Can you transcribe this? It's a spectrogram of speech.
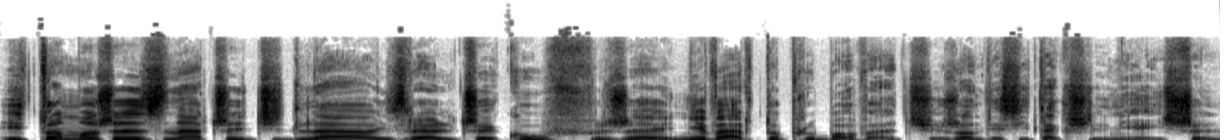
I to może znaczyć dla Izraelczyków, że nie warto próbować, rząd jest i tak silniejszy,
